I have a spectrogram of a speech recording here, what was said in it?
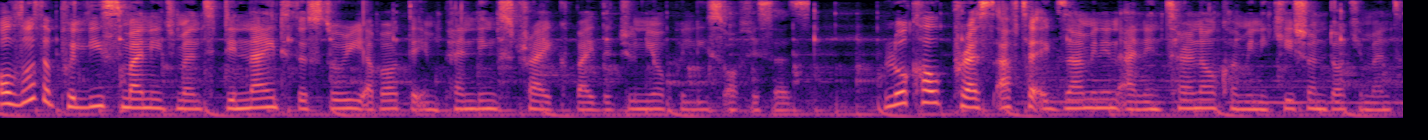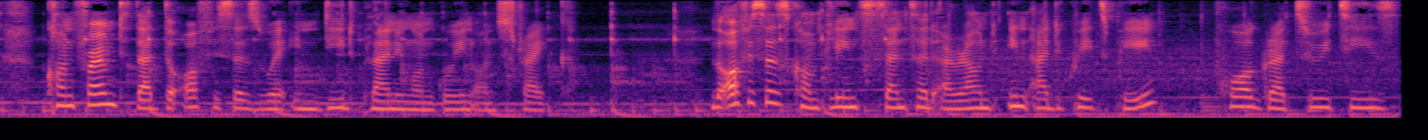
Although the police management denied the story about the impending strike by the junior police officers, local press, after examining an internal communication document, confirmed that the officers were indeed planning on going on strike. The officers' complaints centered around inadequate pay, poor gratuities,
